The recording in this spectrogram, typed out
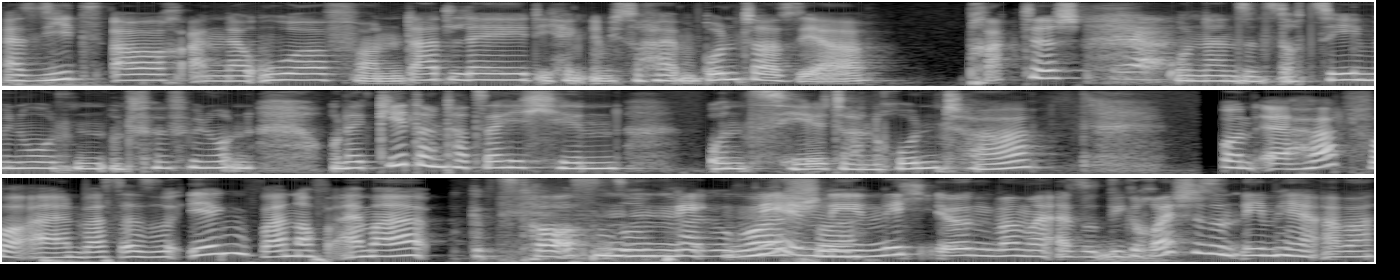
Er sieht es auch an der Uhr von Dudley. Die hängt nämlich so halb runter, sehr praktisch. Ja. Und dann sind es noch zehn Minuten und fünf Minuten. Und er geht dann tatsächlich hin und zählt dann runter. Und er hört vor allem was. Also irgendwann auf einmal gibt es draußen so ein paar Geräusche. Nee, nee, nicht irgendwann mal. Also die Geräusche sind nebenher, aber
